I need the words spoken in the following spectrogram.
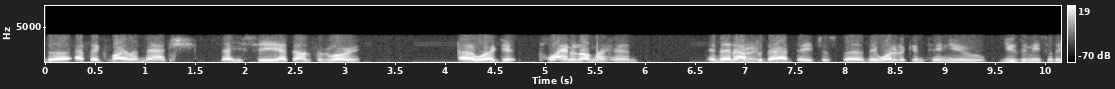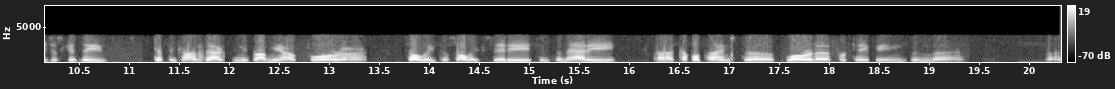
the epic violent match that you see at Bound for Glory, uh, where I get planted on my head, and then after Right. that they just uh, they wanted to continue using me, so they just get they kept in contact and they brought me out for uh, Salt Lake to Salt Lake City, Cincinnati, uh, a couple times to Florida for tapings and uh, uh,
